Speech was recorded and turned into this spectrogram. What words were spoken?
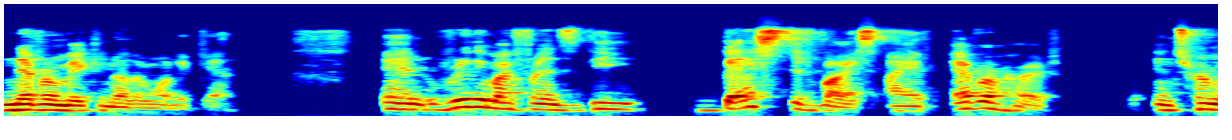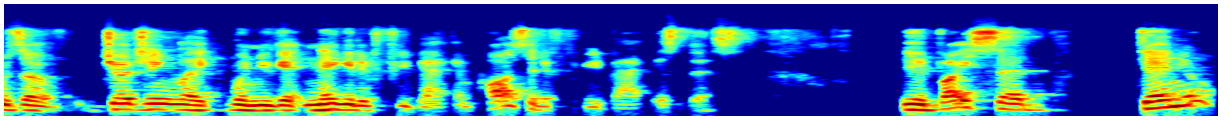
never make another one again. And really, my friends, the best advice I have ever heard in terms of judging, like when you get negative feedback and positive feedback, is this. The advice said, Danial,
